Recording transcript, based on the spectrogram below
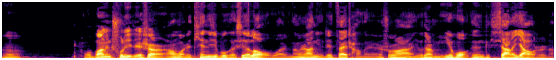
嗯，我帮你处理这事儿，然后我这天机不可泄露，我能让你这在场的人说话有点迷糊，跟下了药似的。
